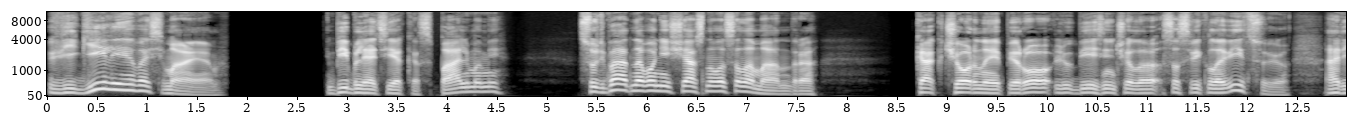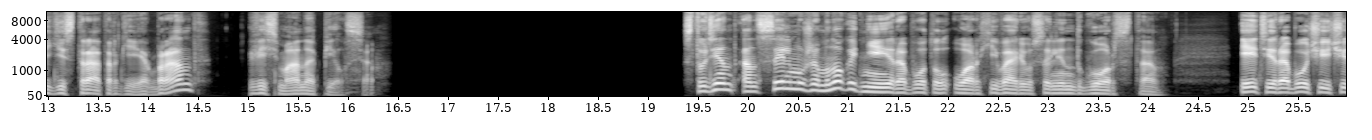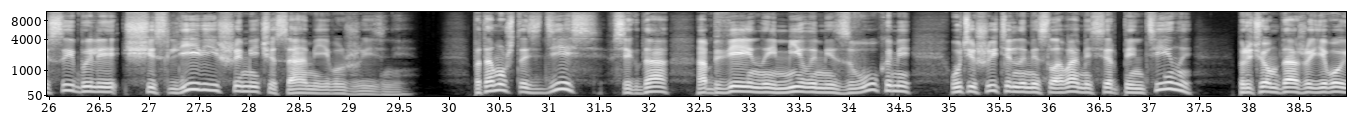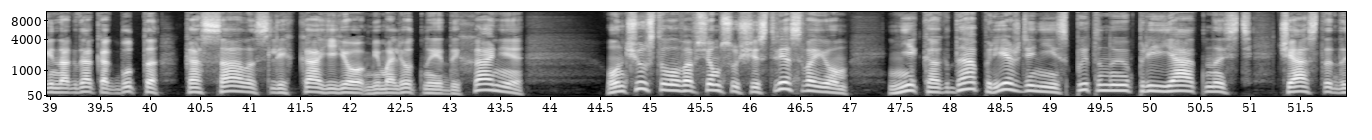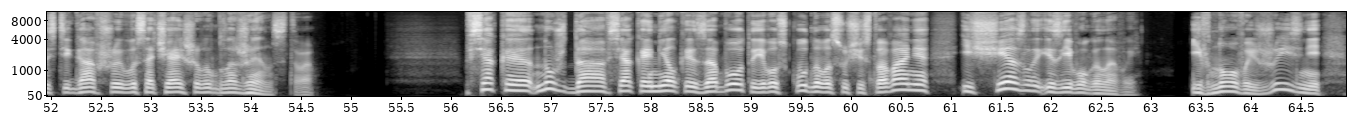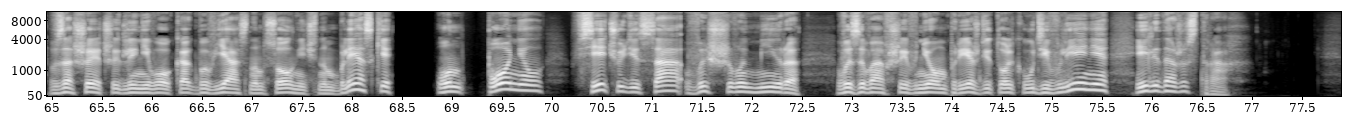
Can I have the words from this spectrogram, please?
Вигилия восьмая. Библиотека с пальмами. Судьба одного несчастного саламандра. Как черное перо любезничало со свекловицею, а регистратор Гейербранд весьма напился. Студент Ансельм уже много дней работал у архивариуса Линдгорста. Эти рабочие часы были счастливейшими часами его жизни потому что здесь, всегда обвеянный милыми звуками, утешительными словами серпентины, причем даже его иногда как будто касалось слегка ее мимолетное дыхание, он чувствовал во всем существе своем никогда прежде не испытанную приятность, часто достигавшую высочайшего блаженства. Всякая нужда, всякая мелкая забота его скудного существования исчезла из его головы. И в новой жизни, взошедшей для него как бы в ясном солнечном блеске, он понял все чудеса высшего мира, вызывавшие в нем прежде только удивление или даже страх.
